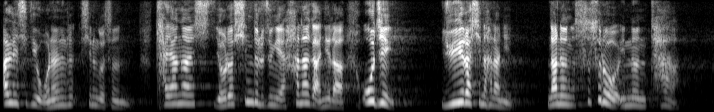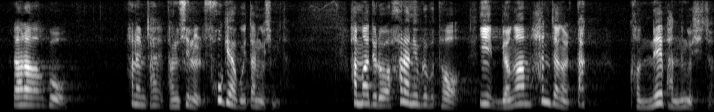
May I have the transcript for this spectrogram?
알리시기 원하시는 것은 다양한 여러 신들 중에 하나가 아니라 오직 유일하신 하나님, 나는 스스로 있는 자라고 하나님 당신을 소개하고 있다는 것입니다. 한마디로 하나님으로부터 이 명함 한 장을 딱 건네받는 것이죠.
